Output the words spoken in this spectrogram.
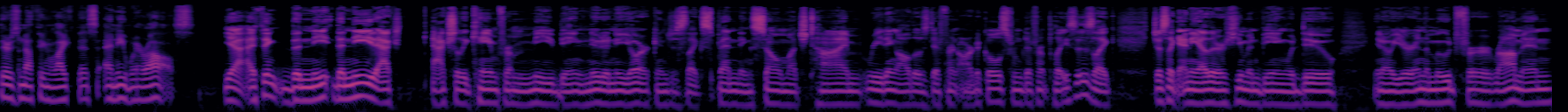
there's nothing like this anywhere else. Yeah, I think the need the need act- actually came from me being new to New York and just like spending so much time reading all those different articles from different places, like just like any other human being would do. You know, you're in the mood for ramen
